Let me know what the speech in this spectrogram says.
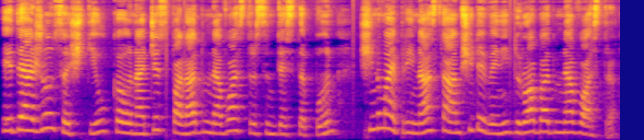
E de ajuns să știu că în acest palat dumneavoastră sunteți stăpân și numai prin asta am și devenit roaba dumneavoastră.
